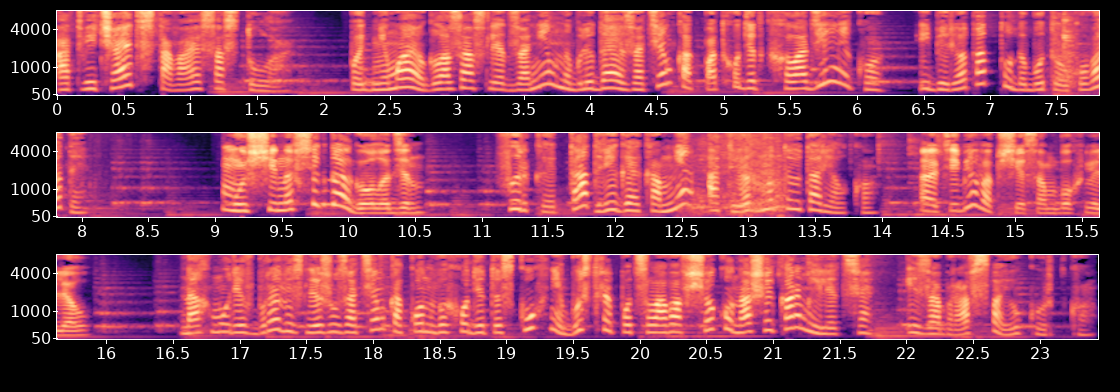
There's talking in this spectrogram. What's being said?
Отвечает, вставая со стула. Поднимаю глаза вслед за ним, наблюдая за тем, как подходит к холодильнику и берет оттуда бутылку воды. «Мужчина всегда голоден», — фыркает та, двигая ко мне отвергнутую тарелку. «А тебе вообще сам Бог велел». Нахмурив брови, слежу за тем, как он выходит из кухни, быстро поцеловав щеку нашей кормилицы и забрав свою куртку.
